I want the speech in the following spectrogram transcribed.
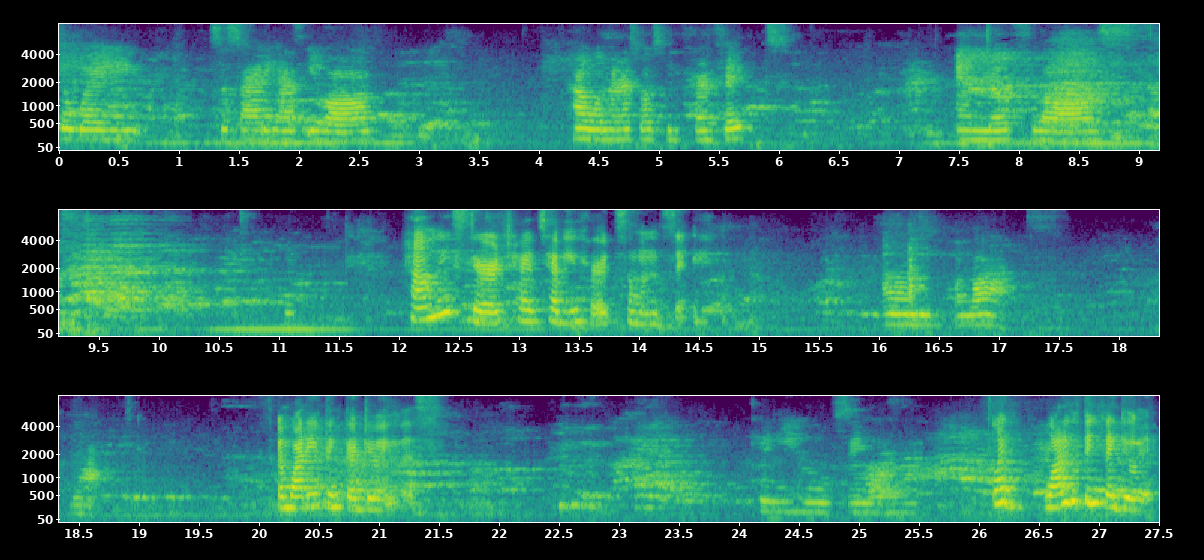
the way society has evolved, how women are supposed to be perfect and no flaws. How many stereotypes have you heard someone say? Um, a lot. A lot. And why do you think they're doing this? Can you say more? Like, why do you think they do it?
